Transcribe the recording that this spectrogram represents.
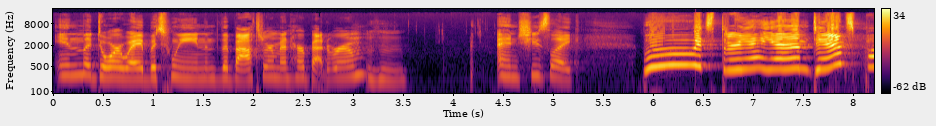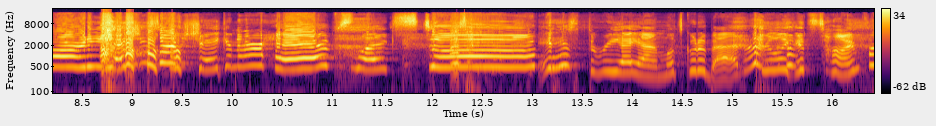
in the doorway between the bathroom and her bedroom, mm-hmm. and she's like. Woo, it's 3 a.m. dance party. And she starts shaking her hips like, stop. It is 3 a.m. Let's go to bed. You're like, it's time for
